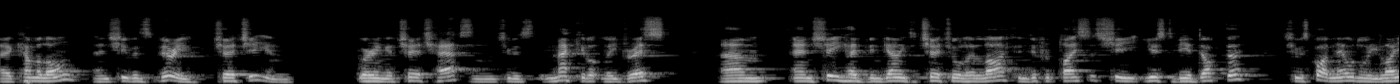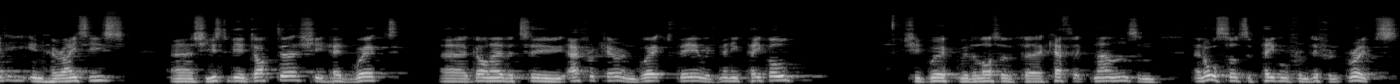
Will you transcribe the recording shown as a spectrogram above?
uh, come along, and she was very churchy and wearing a church hat, and she was immaculately dressed. Um, and she had been going to church all her life in different places. She used to be a doctor. She was quite an elderly lady in her 80s. Uh, she used to be a doctor. She had worked, uh, gone over to Africa and worked there with many people. She'd worked with a lot of uh, Catholic nuns and, and all sorts of people from different groups.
